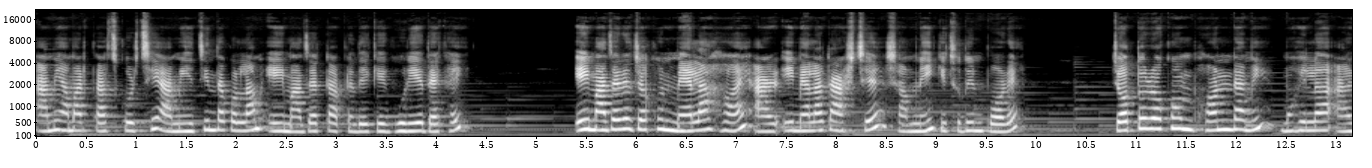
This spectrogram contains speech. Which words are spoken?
আমি আমার কাজ করছি। আমি চিন্তা করলাম এই মাজারটা আপনাদেরকে ঘুরিয়ে দেখাই। এই মাজারে যখন মেলা হয় আর এই মেলাটা আসছে সামনেই কিছুদিন পরে, যত রকম ভণ্ডামি মহিলা আর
